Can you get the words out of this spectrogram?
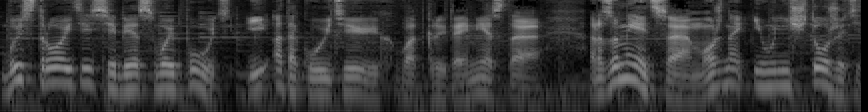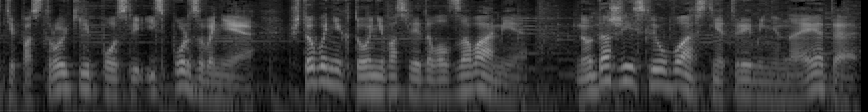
вы строите себе свой путь и атакуете их в открытое место. Разумеется, можно и уничтожить эти постройки после использования, чтобы никто не последовал за вами. Но даже если у вас нет времени на это,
